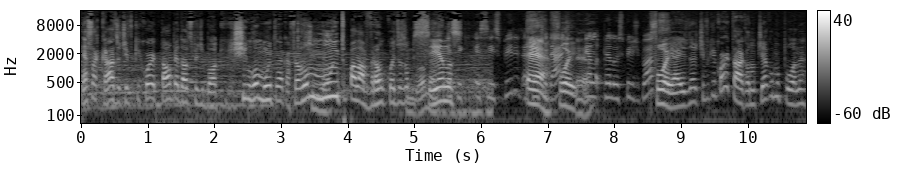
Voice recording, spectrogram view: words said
Essa casa eu tive que cortar um pedaço do speedbox, que xingou muito na café. Falou muito palavrão, coisas obscenas. Esse, esse Spirit, essa É, entidade, foi. Pela, pelo Spirit Box? Foi, aí eu tive que cortar, que eu não tinha como pôr, né?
